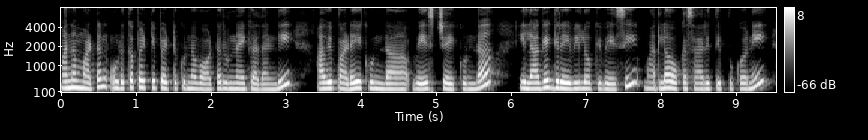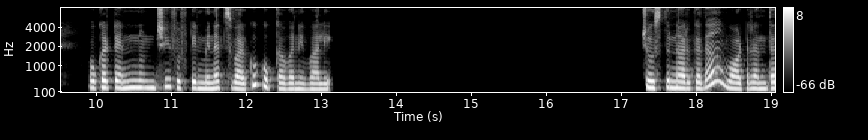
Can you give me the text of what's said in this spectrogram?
మనం మటన్ ఉడకపెట్టి పెట్టుకున్న వాటర్ ఉన్నాయి కదండి అవి పడేయకుండా వేస్ట్ చేయకుండా ఇలాగే గ్రేవీలోకి వేసి మరలా ఒకసారి తిప్పుకొని ఒక టెన్ నుంచి ఫిఫ్టీన్ మినిట్స్ వరకు కుక్ అవ్వనివ్వాలి. చూస్తున్నారు కదా వాటర్ అంతా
